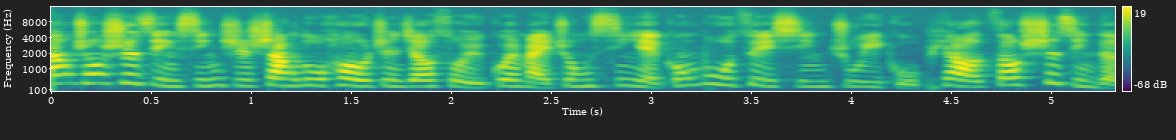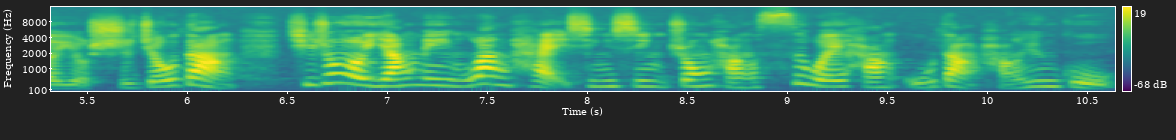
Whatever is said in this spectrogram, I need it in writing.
当中市井行止上路后，证交所与柜买中心也公布最新注意股票，遭市井的有十九档，其中有阳明、万海、新兴、中航、四维航五档航运股。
